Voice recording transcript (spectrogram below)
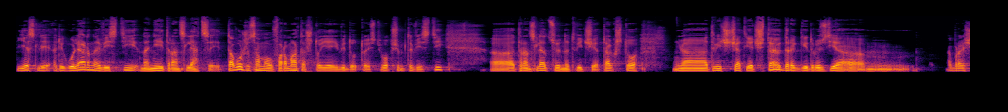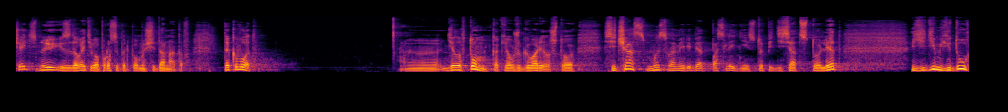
если регулярно вести на ней трансляции. Того же самого формата, что я и веду. То есть, в общем-то, вести э, трансляцию на Твиче. Так что э, Twitch-чат я читаю, дорогие друзья. Э, обращайтесь, ну и задавайте вопросы при помощи донатов. Так вот, э, Дело в том, как я уже говорил, что сейчас мы с вами, ребят, последние 150-100 лет едим еду,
